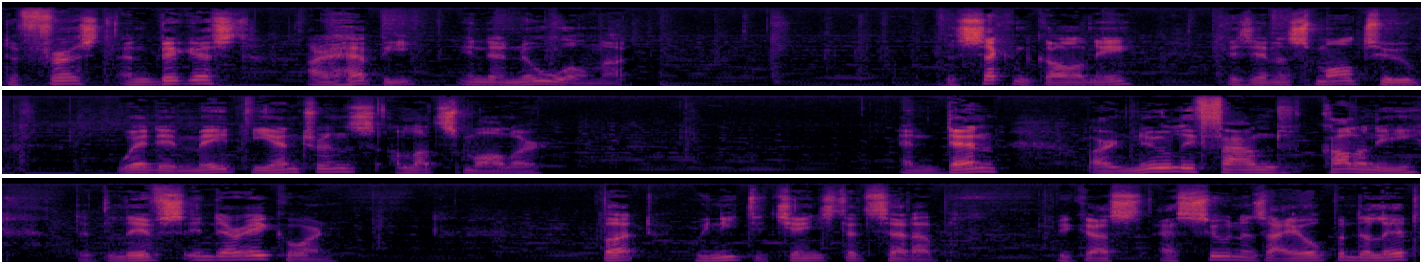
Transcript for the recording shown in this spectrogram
The first and biggest are happy in their new walnut. The second colony is in a small tube where they made the entrance a lot smaller. and then our newly found colony that lives in their acorn. But we need to change that setup, because as soon as I open the lid,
